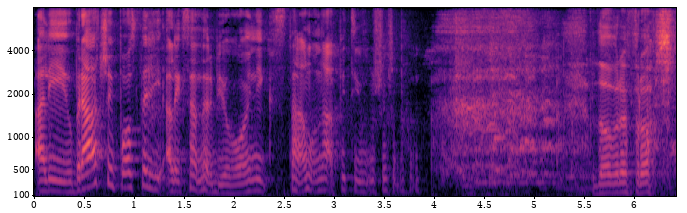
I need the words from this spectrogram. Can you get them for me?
Ali je i u bračnoj postelji Aleksandar bio vojnik, stalno napeti užurban. Dobro je prošlo.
